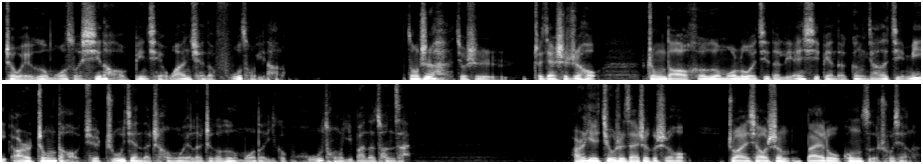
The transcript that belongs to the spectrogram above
这位恶魔所洗脑，并且完全的服从于他了。总之啊，就是这件事之后，中岛和恶魔洛基的联系变得更加的紧密，而中岛却逐渐的成为了这个恶魔的一个仆从一般的存在。而也就是在这个时候。转校生白鹿公子出现了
